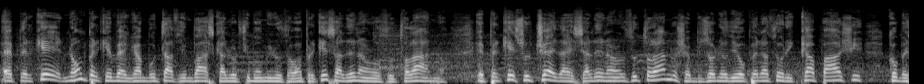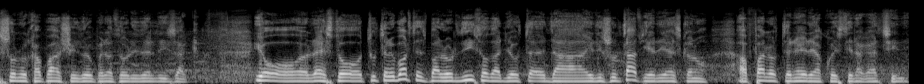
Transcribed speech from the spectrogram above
è perché, non perché vengano buttati in vasca all'ultimo minuto, ma perché si allenano tutto l'anno e perché succeda che si allenano tutto l'anno c'è bisogno di operatori capaci come sono capaci gli operatori dell'ISAC. Io resto tutte le volte sbalordito dagli, dai risultati che riescono a far ottenere a questi ragazzini.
